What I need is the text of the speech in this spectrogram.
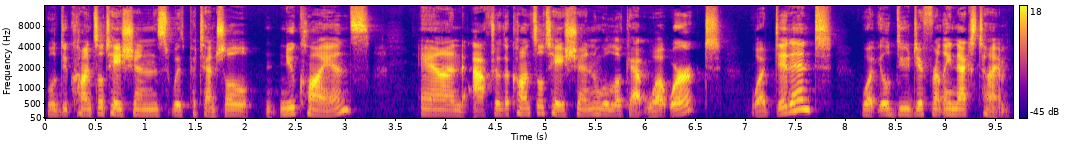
We'll do consultations with potential new clients. And after the consultation, we'll look at what worked, what didn't, what you'll do differently next time.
